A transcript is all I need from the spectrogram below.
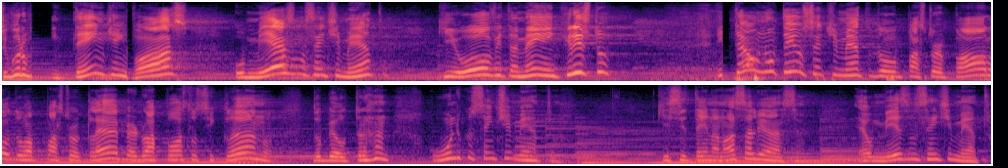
Seguro, entende em vós o mesmo sentimento que houve também em Cristo então não tem o sentimento do pastor Paulo, do pastor Kleber, do apóstolo Ciclano, do Beltrano. O único sentimento que se tem na nossa aliança é o mesmo sentimento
